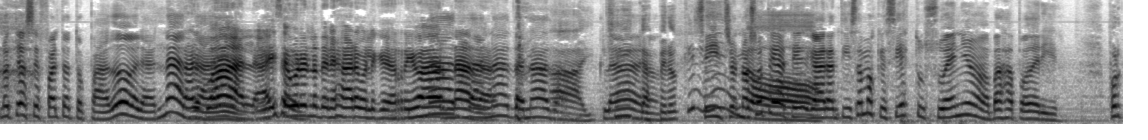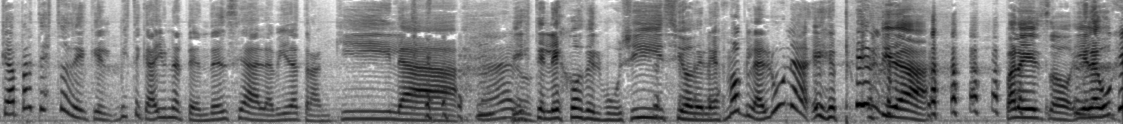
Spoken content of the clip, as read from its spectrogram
No te hace falta topadora, nada. Tal cual. eh, Ahí ¿viste? seguro no tenés árboles que derribar, Nada, nada. nada, nada. Ay, Claro. chicas, pero qué Sí, yo- lindo. nosotros te, te garantizamos que si es tu sueño, vas a poder ir. Porque aparte esto de que, viste que hay una tendencia a la vida tranquila, Claro. viste, lejos del bullicio, del smog, la luna es espléndida para eso. Y el agujero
